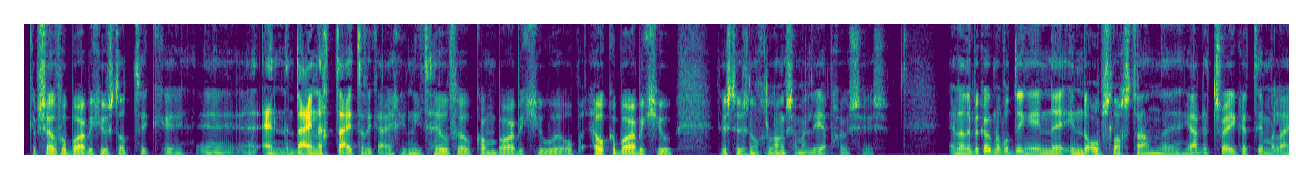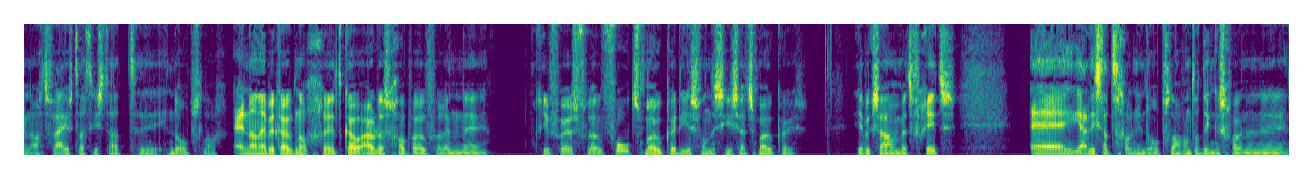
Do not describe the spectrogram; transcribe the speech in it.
Ik heb zoveel barbecues dat ik. Uh, en weinig tijd dat ik eigenlijk niet heel veel kan barbecuen op elke barbecue. Dus dus nog langzaam een leerproces. En dan heb ik ook nog wat dingen in, in de opslag staan. Uh, ja, de Traeger Timberline 850 die staat in de opslag. En dan heb ik ook nog het co-ouderschap over een reverse flow Volt Smoker. Die is van de Seaside Smokers. Die heb ik samen met Frits. ja, die staat gewoon in de opslag, want dat ding is gewoon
